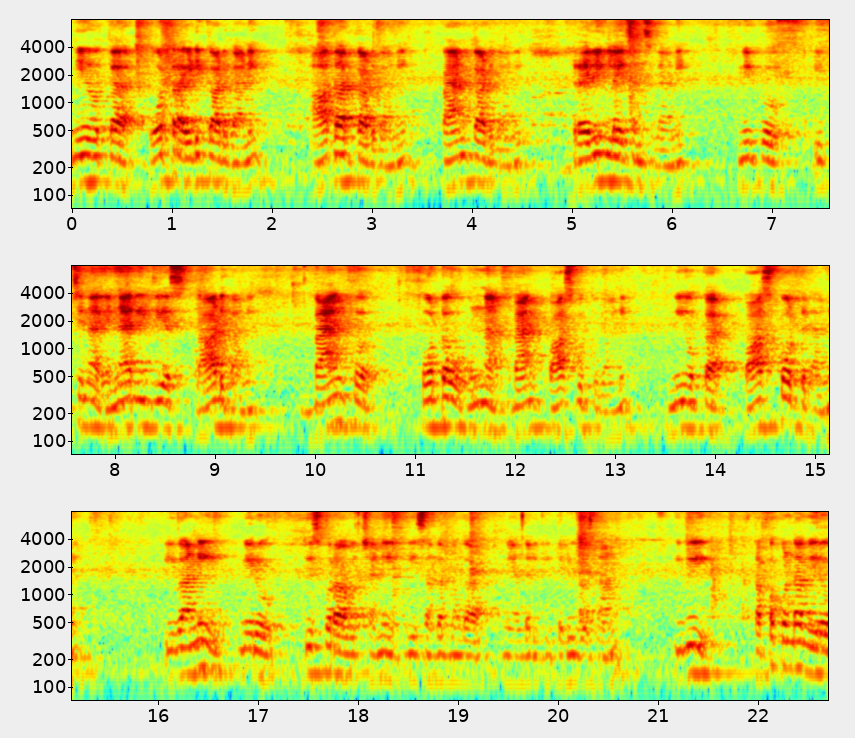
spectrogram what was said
మీ యొక్క ఓటర్ ఐడి కార్డు కానీ ఆధార్ కార్డు కానీ పాన్ కార్డు కానీ డ్రైవింగ్ లైసెన్స్ కానీ మీకు ఇచ్చిన ఎన్ఆర్ఈజిఎస్ కార్డు కానీ బ్యాంక్ ఫోటో ఉన్న బ్యాంక్ పాస్బుక్ కానీ మీ యొక్క పాస్పోర్ట్ కానీ ఇవన్నీ మీరు తీసుకురావచ్చని ఈ సందర్భంగా మీ అందరికీ తెలియజేస్తాను. ఇవి తప్పకుండా మీరు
